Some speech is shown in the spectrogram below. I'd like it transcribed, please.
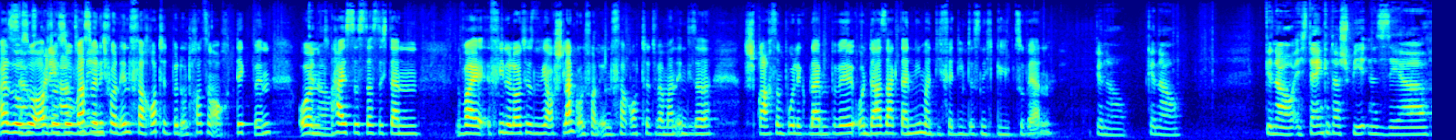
Also Sounds so, auch so to was, wenn ich von innen verrottet bin und trotzdem auch dick bin. Und Genau. heißt es, dass ich dann, weil viele Leute sind ja auch schlank und von innen verrottet, wenn man in dieser Sprachsymbolik bleiben will. Und da sagt dann niemand, die verdient es nicht, geliebt zu werden. Genau, genau. Genau, ich denke, das spielt eine sehr,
